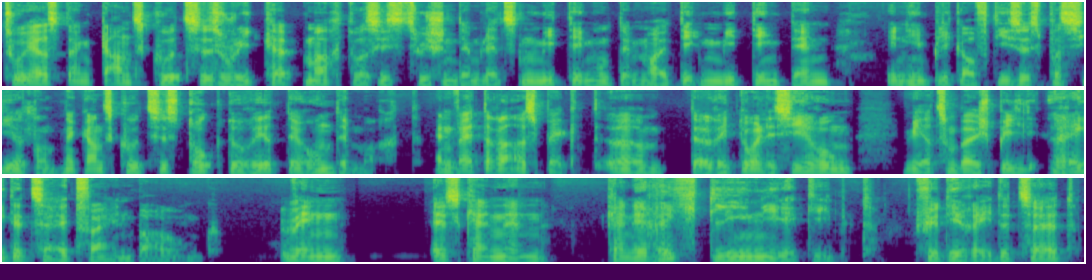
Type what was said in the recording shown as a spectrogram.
zuerst ein ganz kurzes Recap macht, was ist zwischen dem letzten Meeting und dem heutigen Meeting denn in Hinblick auf dieses passiert und eine ganz kurze strukturierte Runde macht. Ein weiterer Aspekt äh, der Ritualisierung wäre zum Beispiel Redezeitvereinbarung. Wenn es keinen, keine Richtlinie gibt für die Redezeit,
